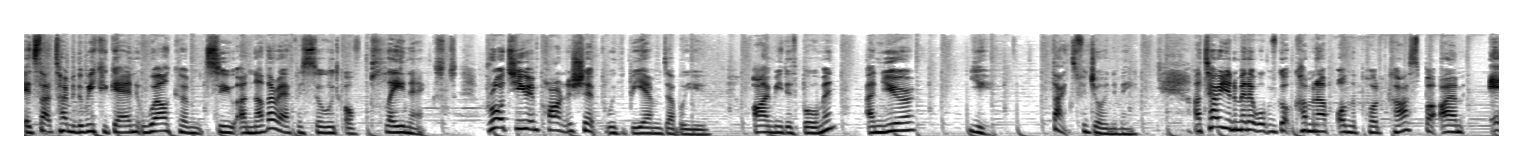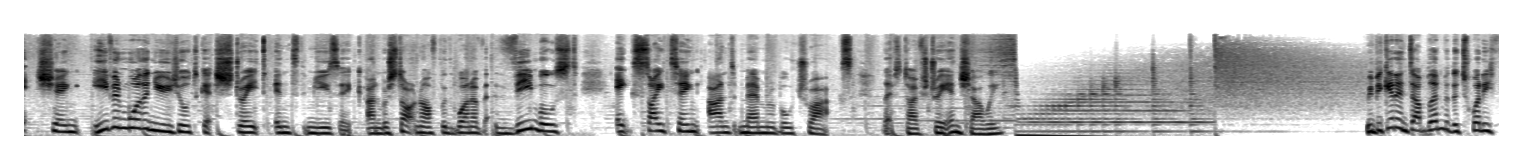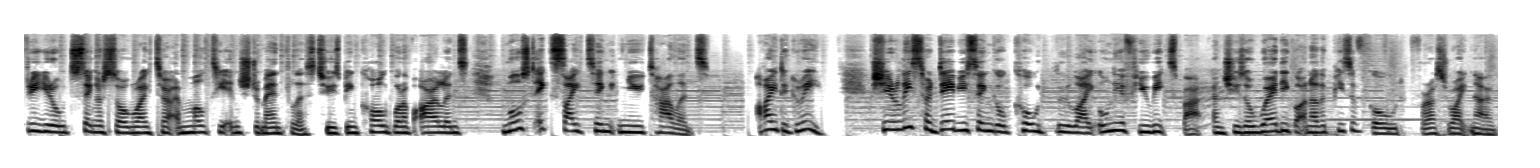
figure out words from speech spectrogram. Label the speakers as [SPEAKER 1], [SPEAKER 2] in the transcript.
[SPEAKER 1] It's that time of the week again. Welcome to another episode of Play Next, brought to you in partnership with BMW. I'm Edith Bowman, and you're you. Thanks for joining me. I'll tell you in a minute what we've got coming up on the podcast, but I am itching even more than usual to get straight into the music. And we're starting off with one of the most exciting and memorable tracks. Let's dive straight in, shall we? We begin in Dublin with a 23 year old singer songwriter and multi instrumentalist who's been called one of Ireland's most exciting new talents. I'd agree. She released her debut single, Cold Blue Light, only a few weeks back, and she's already got another piece of gold for us right now.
